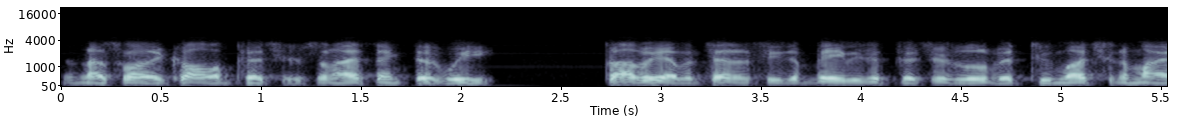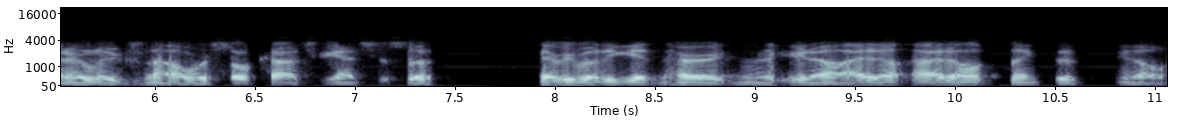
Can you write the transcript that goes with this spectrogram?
and that's why they call them pitchers. And I think that we probably have a tendency to baby the pitchers a little bit too much in the minor leagues now. We're so conscientious of everybody getting hurt, and you know, I don't, I don't think that you know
